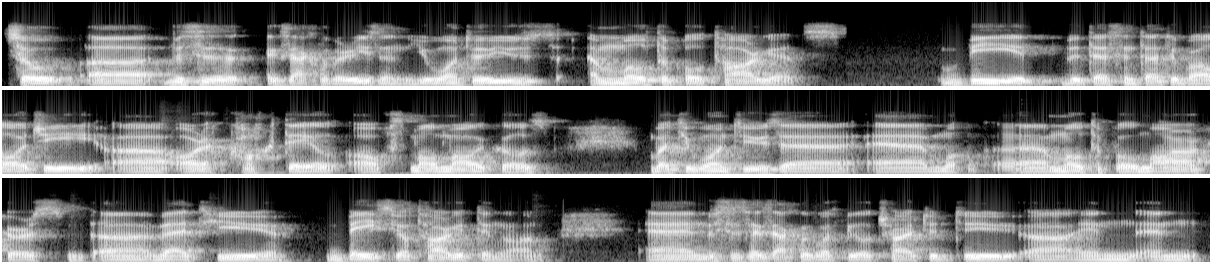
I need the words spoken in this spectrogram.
So uh, this is exactly the reason. You want to use multiple targets, be it with a synthetic biology or a cocktail of small molecules but you want to use a, a, a multiple markers uh, that you base your targeting on. And this is exactly what we'll try to do uh, in, in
